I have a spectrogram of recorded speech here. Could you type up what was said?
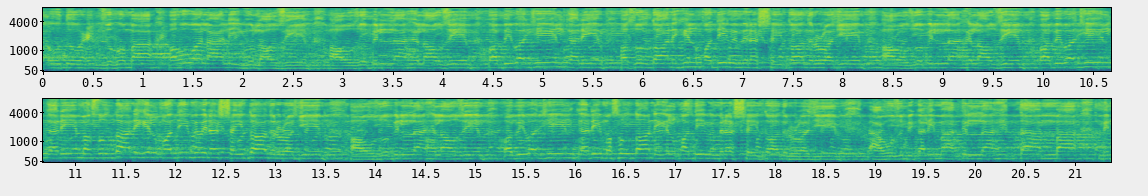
يؤوده حفظهما. وهو العلي العظيم. أعوذ بالله العظيم. وبوجهه الكريم. وسلطانه القديم من الشيطان الرجيم. أعوذ بالله العظيم. وبوجهه الكريم. وسلطانه القديم من الشيطان الرجيم. أعوذ بالله العظيم. وبوجهه الكريم وسلطانه القديم من الشيطان الرجيم. أعوذ بكلمات الله التامة من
